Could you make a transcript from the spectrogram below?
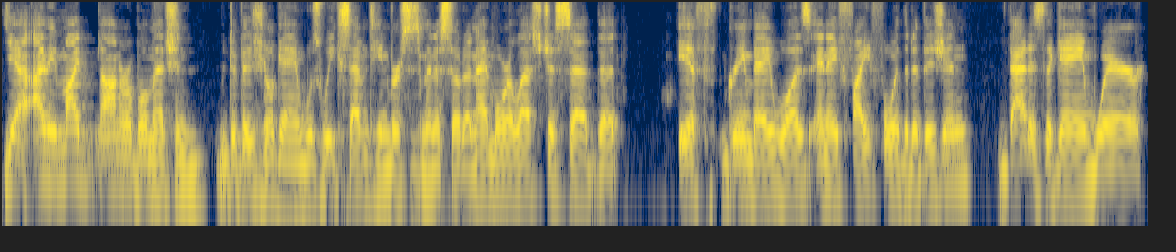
Yeah, I mean, my honorable mention divisional game was Week 17 versus Minnesota, and I more or less just said that if Green Bay was in a fight for the division, that is the game where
